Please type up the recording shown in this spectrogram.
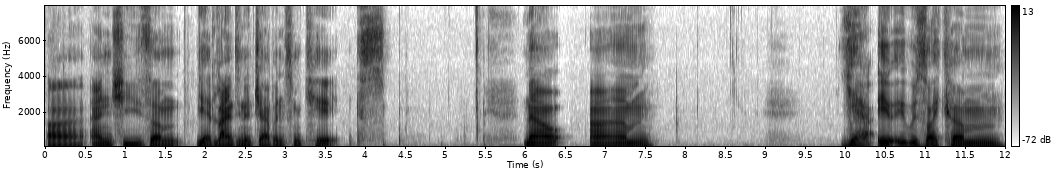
Uh, and she's um yeah landing a jab and some kicks. Now, um, yeah, it it was like um,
